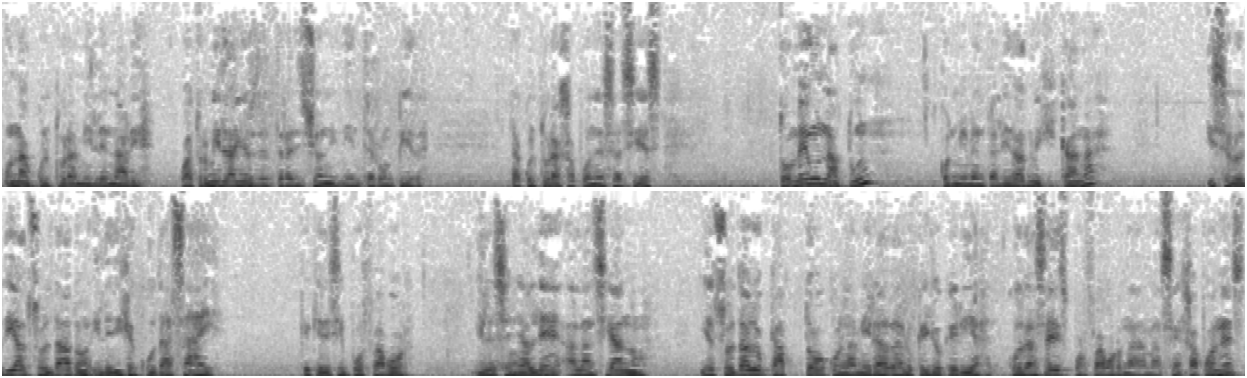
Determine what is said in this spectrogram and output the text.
una cultura milenaria, cuatro mil años de tradición ininterrumpida. La cultura japonesa así es. Tomé un atún con mi mentalidad mexicana y se lo di al soldado y le dije kudasai, que quiere decir por favor, y le señalé al anciano y el soldado captó con la mirada lo que yo quería. Kudasai es por favor nada más en japonés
